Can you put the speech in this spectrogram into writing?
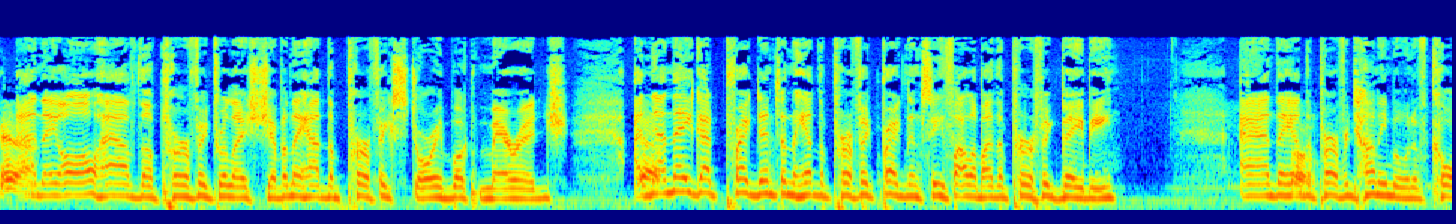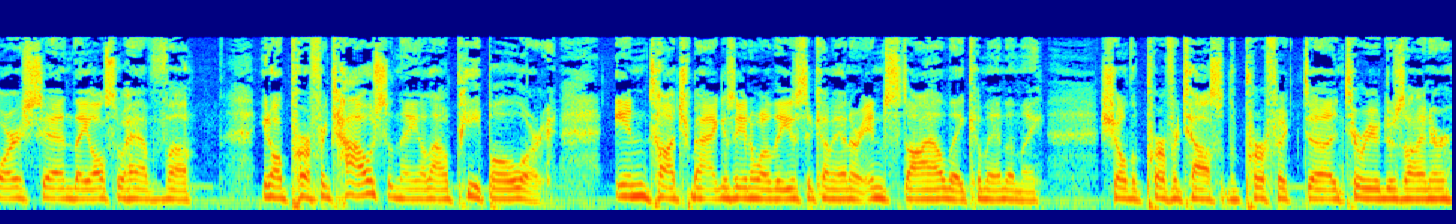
Yeah. And they all have the perfect relationship, and they had the perfect storybook marriage. And yeah. then they got pregnant, and they had the perfect pregnancy, followed by the perfect baby. And they had oh. the perfect honeymoon, of course, and they also have... Uh, you know, a perfect house, and they allow people or In Touch magazine or one of these to come in, or In Style, they come in and they show the perfect house with the perfect uh, interior designer.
